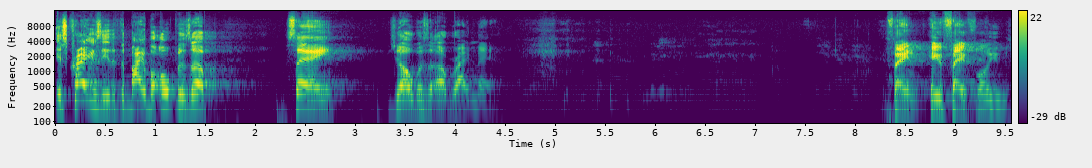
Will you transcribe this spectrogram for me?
it's crazy that the Bible opens up saying Job was an upright man. He was faithful, he was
